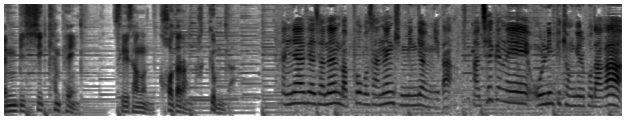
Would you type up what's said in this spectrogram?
MBC 캠페인 세상은 커다란 학교입니다. 안녕하세요. 저는 마포구 사는 김민경입니다. 아, 최근에 올림픽 경기를 보다가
